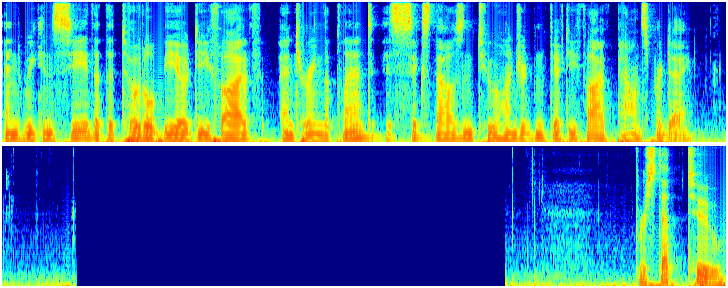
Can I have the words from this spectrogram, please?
And we can see that the total BOD5 entering the plant is 6,255 pounds per day. For step 2,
